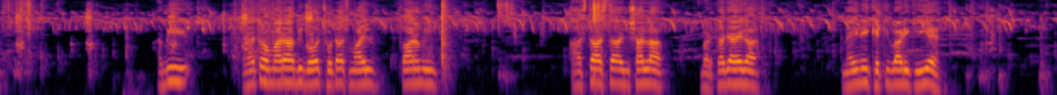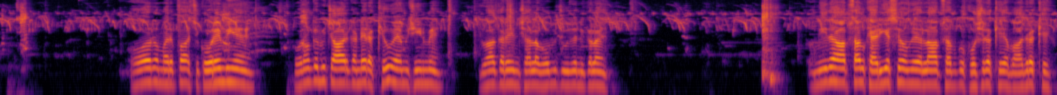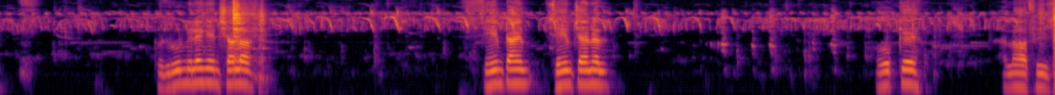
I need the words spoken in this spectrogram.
अभी है तो हमारा अभी बहुत छोटा स्माइल फार्म ही। आस्ता आस्ता इन बढ़ता जाएगा। नई नई खेती बाड़ी की है। और हमारे पास चकोरे भी हैं। चकोरों के भी चार कंडे रखे हुए हैं मशीन में। दुआ करें, इंशाल्लाह वो भी चूज़े निकल आएँ। उम्मीद है आप सब खैरियत से होंगे, अल्लाह आप सबको खुश रखे, आबाद रखे। तो ज़रूर मिलेंगे in same time same channel okay अल्लाह हाफिज़।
